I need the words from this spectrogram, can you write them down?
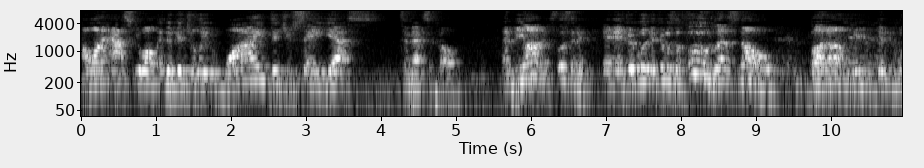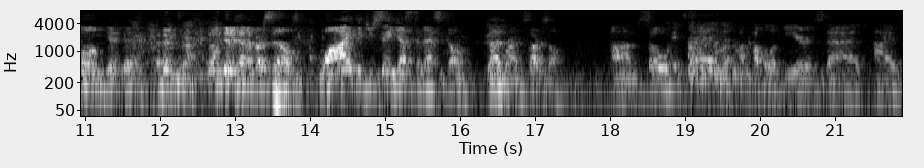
I want to ask you all individually why did you say yes to Mexico? And be honest. Listen, if it was, if it was the food, let us know. But um, we get, won't get there. Don't get ahead of ourselves. Why did you say yes to Mexico? Go ahead, Brian. Start us off. Um, so it's been a couple of years that I've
